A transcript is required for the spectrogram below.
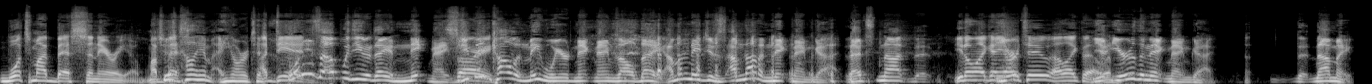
what's my best scenario? My Just best. call him AR. I did. What is up with you today and nicknames? You've been calling me weird nicknames all day. I'm gonna need you to. I'm not a nickname guy. That's not. you don't like AR You're- two? I like that. you- one. You're the nickname guy, not me.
